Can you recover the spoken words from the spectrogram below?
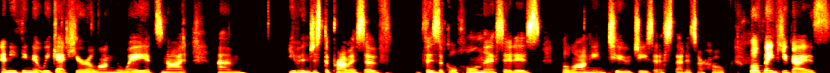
anything that we get here along the way. It's not, um, even just the promise of physical wholeness. It is belonging to Jesus. That is our hope. Well, thank you guys.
